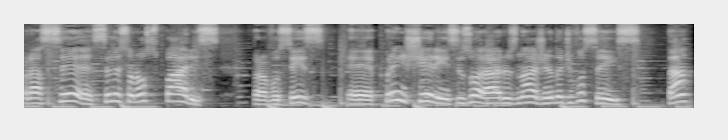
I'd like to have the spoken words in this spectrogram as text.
Para se, selecionar os pares, para vocês é, preencherem esses horários na agenda de vocês tá?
